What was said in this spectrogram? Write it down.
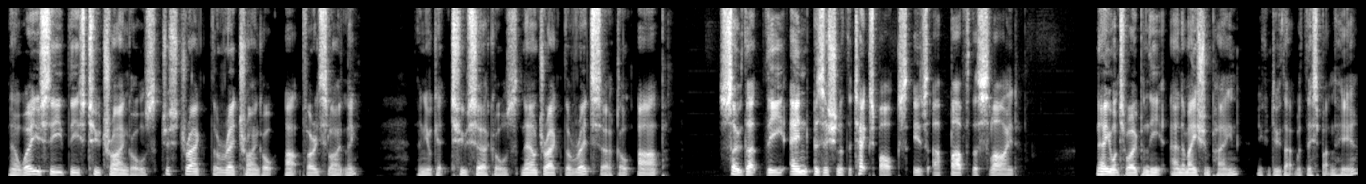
Now where you see these two triangles, just drag the red triangle up very slightly. and you'll get two circles. Now drag the red circle up so that the end position of the text box is above the slide. Now you want to open the animation pane. You can do that with this button here.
